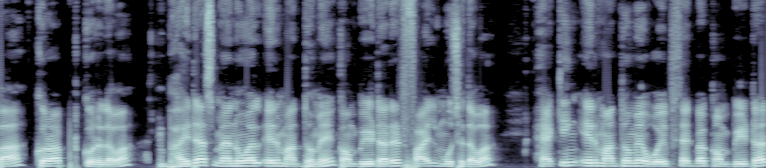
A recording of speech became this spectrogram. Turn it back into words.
বা করাপ্ট করে দেওয়া ভাইরাস ম্যানুয়াল এর মাধ্যমে কম্পিউটারের ফাইল মুছে দেওয়া হ্যাকিং এর মাধ্যমে ওয়েবসাইট বা কম্পিউটার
